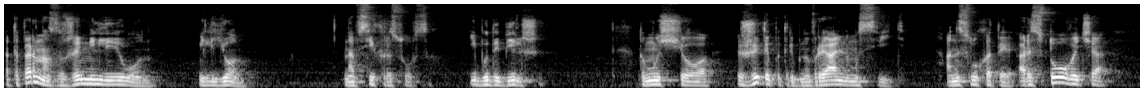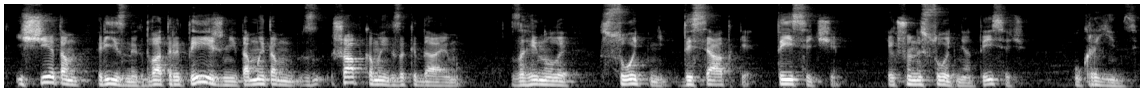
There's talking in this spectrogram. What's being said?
А тепер нас вже мільйон. Мільйон на всіх ресурсах. І буде більше. Тому що жити потрібно в реальному світі, а не слухати Арестовича і ще там різних 2-3 тижні, та ми там з шапками їх закидаємо. Загинули сотні, десятки, тисячі, якщо не сотня тисяч українців.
